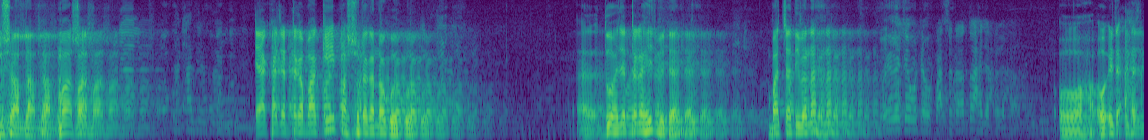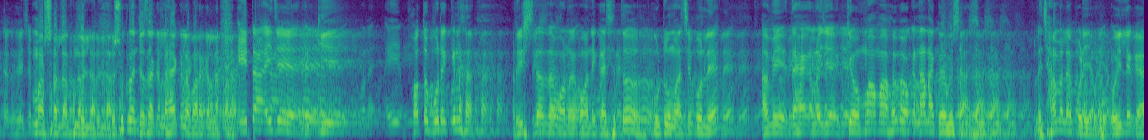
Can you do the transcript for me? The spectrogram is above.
ইনশাআল্লাহ। মাশাআল্লাহ। এক হাজার টাকা বাকি পাঁচশো টাকা নগদ। দু হাজার টাকা হিজবে তা? বাচ্চা দিবে না? ও এটা হাজার টাকা হয়েছে। মাশাআল্লাহ, আলহামদুলিল্লাহ। শুকরান জাযাকাল্লাহ হায়াকাল্লাহ, বারাকাল্লাহ। এটা এই যে কি মানে এই ফতপুরে কিনা রিশতাদার অনেক আছে তো, কুটুম আছে বলে। আমি দেখা গেল যে কেউ মামা হবে ওকে নানা বলে ঝামেলায় পড়ে যাব। ওই লেগা,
